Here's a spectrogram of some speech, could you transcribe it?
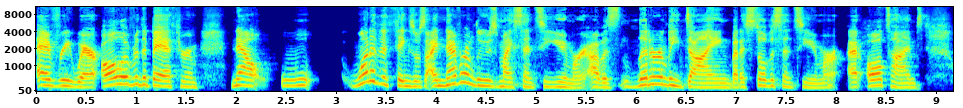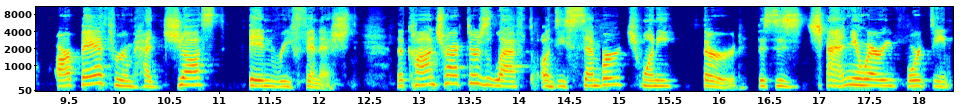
everywhere, all over the bathroom. Now, w- one of the things was I never lose my sense of humor. I was literally dying, but I still have a sense of humor at all times. Our bathroom had just been refinished. The contractors left on December 20 3rd. This is January 14th.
